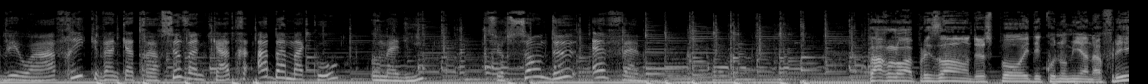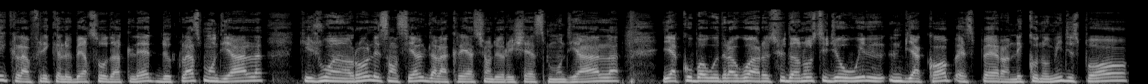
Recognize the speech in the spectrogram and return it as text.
VOA Afrique, 24 heures sur 24 à Bamako, au Mali, sur 102 FM. Parlons à présent de sport et d'économie en Afrique. L'Afrique est le berceau d'athlètes de classe mondiale qui jouent un rôle essentiel dans la création de richesses mondiales. Yakuba Ouedraogo a reçu dans nos studios Will Mbiakop, expert en économie du sport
